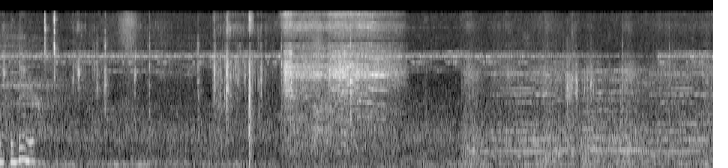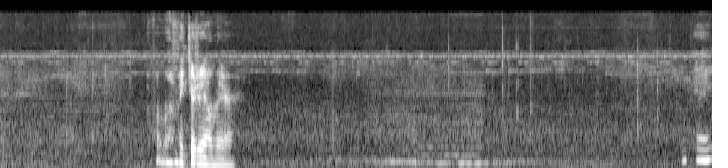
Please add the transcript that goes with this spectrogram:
Over there. Let me go down there. Okay.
